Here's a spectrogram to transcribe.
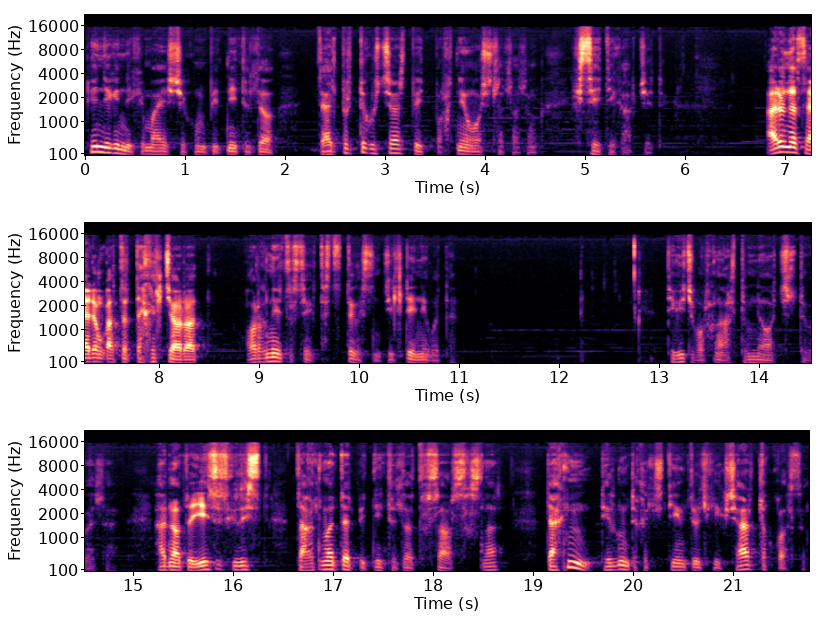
хин нэг нэг юм аяа шиг хүн бидний төлөө залбирдаг учраас бид бурхны уучлал болон хэсэдийг авч яадаг. Ариунаас ариун газар дахилж ороод урганы цусыг цацдаг гэсэн жилдээ нэг удаа. Тэгэж бурхан арт түмнээ уучлдаг байлаа. Харин одоо Есүс Христ загалмай дээр бидний төлөө тусаа орсгосноор дахин тэрүүн дахилж тийм зүйл хийх шаардлагагүй болсон.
